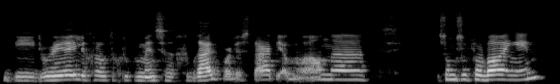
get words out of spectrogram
die door hele grote groepen mensen gebruikt wordt. Dus daar heb je ook nog wel een, uh, soms een verwarring in.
